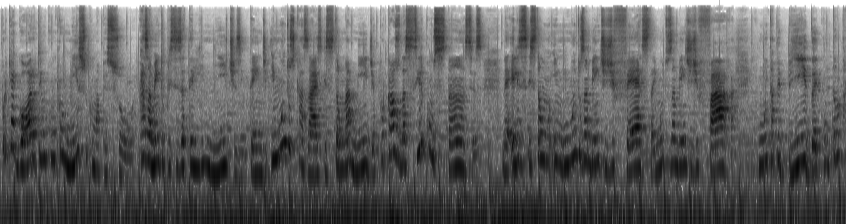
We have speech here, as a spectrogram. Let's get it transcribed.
porque agora eu tenho um compromisso com uma pessoa. Casamento precisa ter limites, entende? E muitos casais que estão na mídia, por causa das circunstâncias, né, eles estão em, em muitos ambientes de festa, em muitos ambientes de farra, com muita bebida e com tanta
